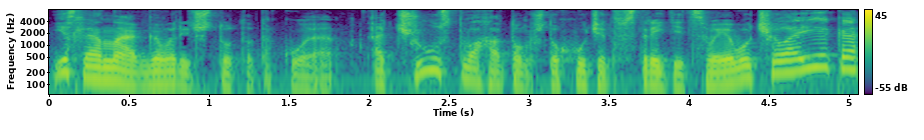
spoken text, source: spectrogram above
Если она говорит что-то такое о чувствах, о том, что хочет встретить своего человека,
